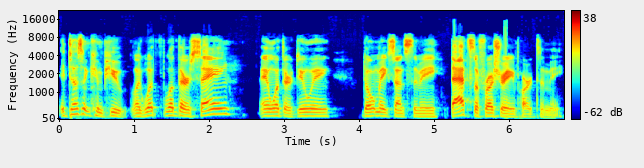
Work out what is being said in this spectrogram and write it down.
it doesn't compute. Like what what they're saying and what they're doing don't make sense to me. That's the frustrating part to me.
